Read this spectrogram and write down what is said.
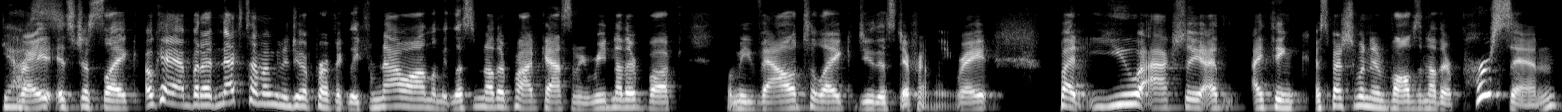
Yes. Right. It's just like, okay, but next time I'm going to do it perfectly. From now on, let me listen to another podcast. Let me read another book. Let me vow to like do this differently. Right. But you actually, I, I think, especially when it involves another person,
